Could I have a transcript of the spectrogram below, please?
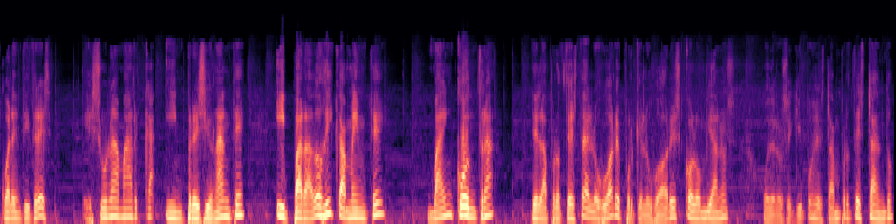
43. Es una marca impresionante y paradójicamente va en contra de la protesta de los jugadores, porque los jugadores colombianos o de los equipos están protestando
